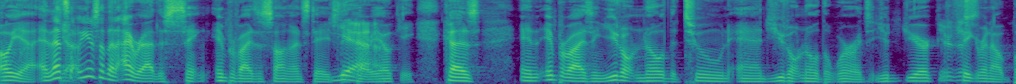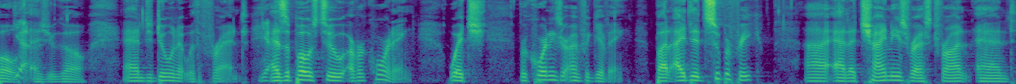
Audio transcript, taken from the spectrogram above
Oh yeah. And that's Yeah. you know something I rather sing improvise a song on stage than Yeah. karaoke because in improvising you don't know the tune and you don't know the words. You you're, You're just- figuring out both yeah. as you go, and you're doing it with a friend Yeah. as opposed to a recording, which recordings are unforgiving. But I did Super Freak. Uh, at a Chinese restaurant, and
